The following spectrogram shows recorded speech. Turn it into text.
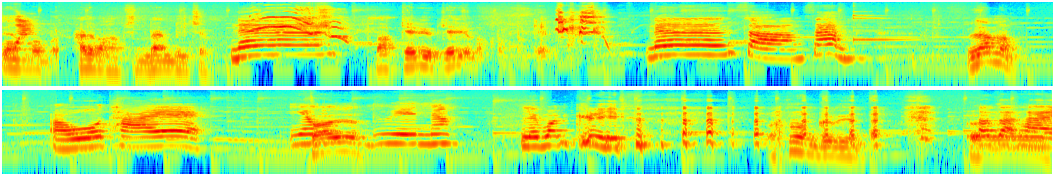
Gel ยัง baba. Hadi bakalım şimdi ben bileceğim. หนึ่ง Bak geliyor geliyor bak. bak, bak, geliyor. หนึ่งสองสาม Lemon. เอาไทยยังตายเรียนนะเลมอนกรีน Lemon green. ภาษาไทย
